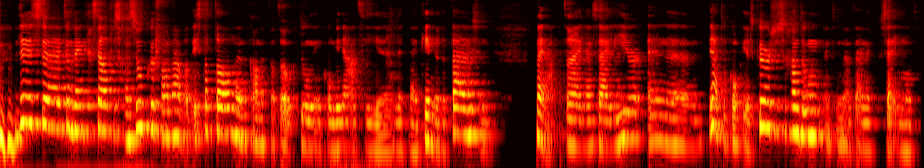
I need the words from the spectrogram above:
dus uh, toen ben ik zelf eens gaan zoeken van, nou, wat is dat dan? En dan kan ik dat ook doen in combinatie uh, met mijn kinderen thuis. En, nou ja, het en zeilen hier. En ja, toen kon ik eerst cursussen gaan doen. En toen uiteindelijk zei iemand,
